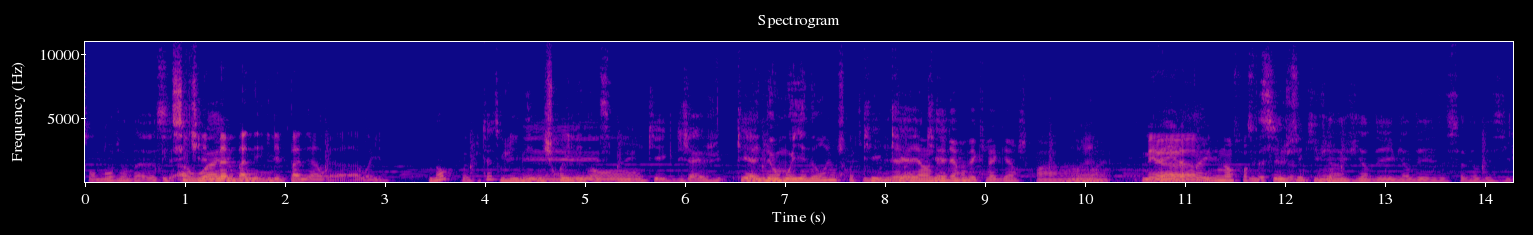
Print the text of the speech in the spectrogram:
Son nom vient de. Tu c'est sais qu'il est même pas ou- né. Il est pas né à Hawaï. hein. Non, mais peut-être. Il est né- mais je crois qu'il est dans- Qui est déjà. Qui Il est né au Moyen-Orient, je crois qu'il est. Il y a, il y a un délire avec la guerre, je crois. Ouais. ouais. Mais, Mais il a euh, pas eu une enfance facile. Je sais qu'il vient, des, vient des, ça vient des îles.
